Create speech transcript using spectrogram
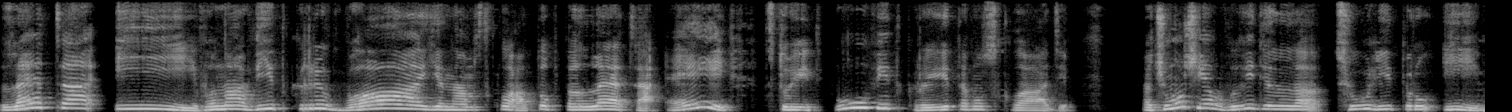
лета І. Вона відкриває нам склад. Тобто лета A стоїть у відкритому складі. А чому ж я виділила цю літеру І?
